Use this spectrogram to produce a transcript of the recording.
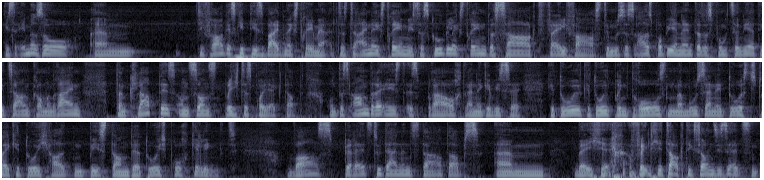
ist immer so, ähm, die Frage, es gibt diese beiden Extreme. Das eine Extrem ist das Google-Extrem, das sagt, fail fast. Du musst es ausprobieren, entweder das funktioniert, die Zahlen kommen rein, dann klappt es und sonst bricht das Projekt ab. Und das andere ist, es braucht eine gewisse Geduld. Geduld bringt Rosen, man muss eine Durststrecke durchhalten, bis dann der Durchbruch gelingt. Was berätst du deinen Startups? Ähm, welche, auf welche Taktik sollen sie setzen?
